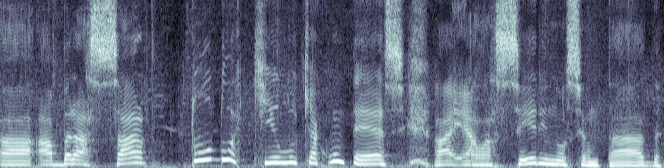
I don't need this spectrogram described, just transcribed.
a abraçar tudo aquilo que acontece. A, ela ser inocentada,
